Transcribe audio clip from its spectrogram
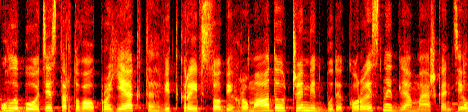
У Глибоці стартував проєкт Відкрив собі громаду. Чим він буде корисний для мешканців.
